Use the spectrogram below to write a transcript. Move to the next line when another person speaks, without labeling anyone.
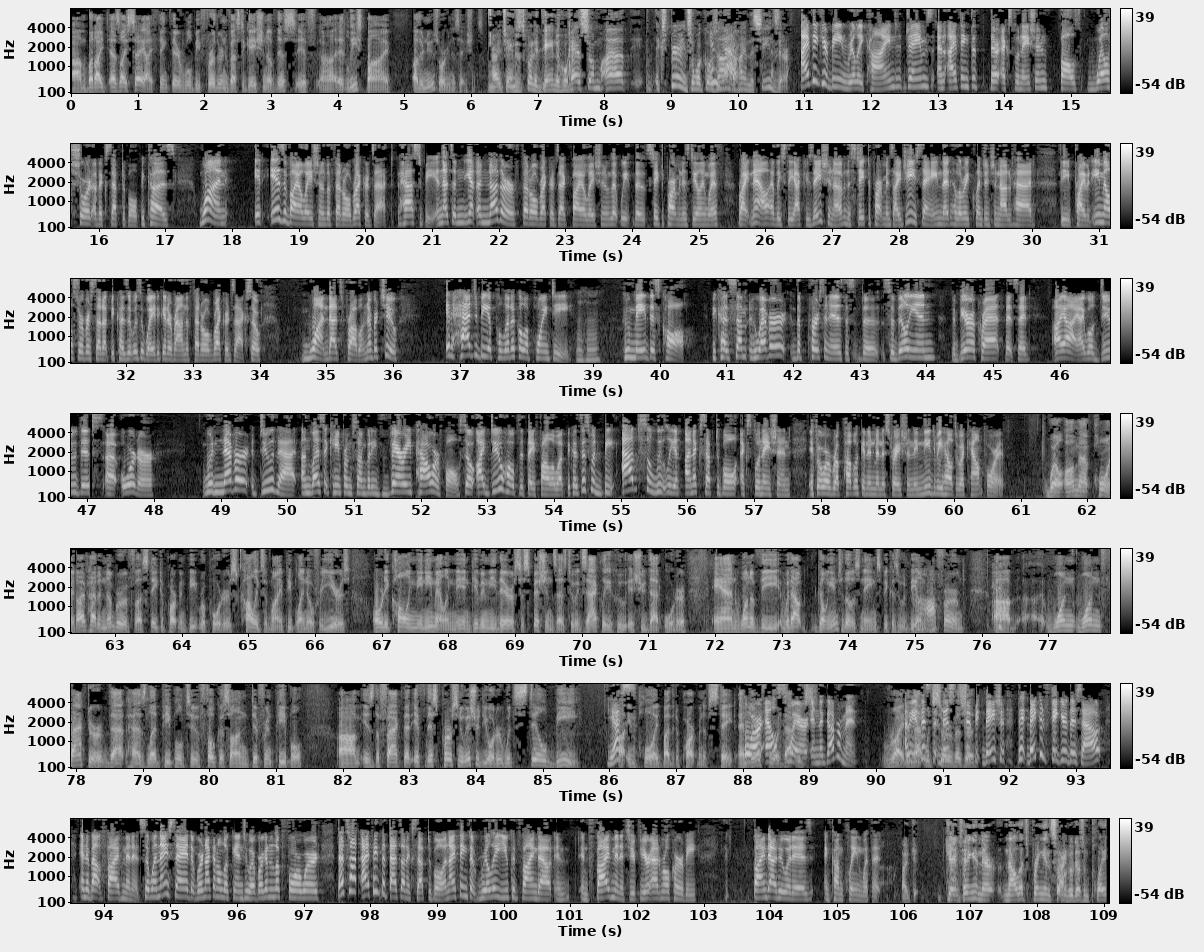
Um, but I, as I say, I think there will be further investigation of this, if uh, at least by other news organizations.
All right, James, let's go to Dana, who has some uh, experience in what goes on behind the scenes there.
I think you're being really kind, James, and I think that their explanation falls well short of acceptable because, one, it is a violation of the Federal Records Act. It has to be. And that's yet another Federal Records Act violation that we, the State Department is dealing with right now, at least the accusation of, and the State Department's IG saying that Hillary Clinton should not have had the private email server set up because it was a way to get around the Federal Records Act. So, one, that's a problem. Number two, it had to be a political appointee who made this call because some whoever the person is, the, the civilian, the bureaucrat that said, "Aye, aye, I will do this uh, order," would never do that unless it came from somebody very powerful. So I do hope that they follow up because this would be absolutely an unacceptable explanation if it were a Republican administration. They need to be held to account for it.
Well, on that point, I've had a number of uh, State Department beat reporters, colleagues of mine, people I know for years, already calling me and emailing me and giving me their suspicions as to exactly who issued that order. And one of the, without going into those names because it would be unconfirmed, uh, one, one factor that has led people to focus on different people um, is the fact that if this person who issued the order would still be
Yes.
uh, employed by the Department of State. And
or elsewhere in the government.
Right,
I
and
mean,
that
this,
would serve
this
as
should
a-
be, they should they, they could figure this out in about five minutes. So when they say that we're not going to look into it, we're going to look forward. That's not. I think that that's unacceptable, and I think that really you could find out in in five minutes if you're Admiral Kirby, find out who it is and come clean with it.
Okay. James, hang in there. Now let's bring in someone
Sorry.
who doesn't play.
